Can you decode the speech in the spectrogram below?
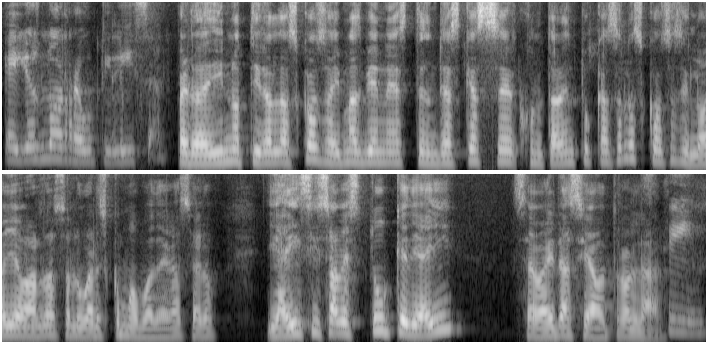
ellos los reutilizan. Pero ahí no tiras las cosas, ahí más bien es, tendrías que hacer, juntar en tu casa las cosas y luego llevarlas a lugares como Bodega Cero. Y ahí sí sabes tú que de ahí se va a ir hacia otro lado. Sí.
